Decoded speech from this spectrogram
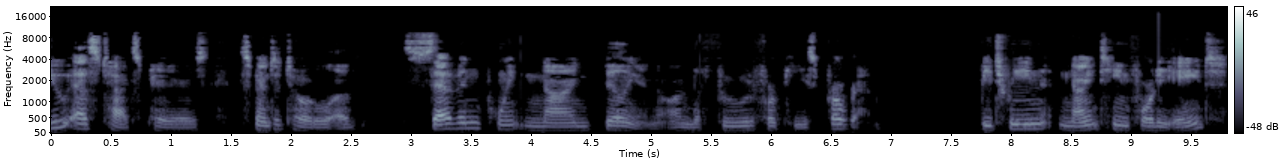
U.S. taxpayers spent a total of 7.9 billion on the Food for Peace program. Between 1948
